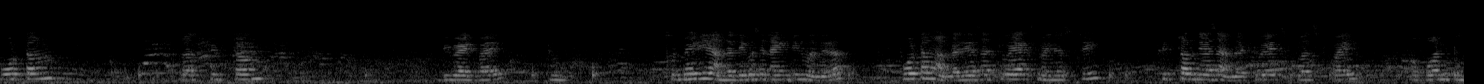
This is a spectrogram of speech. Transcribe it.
Fourth term plus fifth term divide by two so median दिएको छ नाइन्टिन फोर टर्म दिएको छ two x minus three fifth term छ हामीलाई two x plus five upon two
